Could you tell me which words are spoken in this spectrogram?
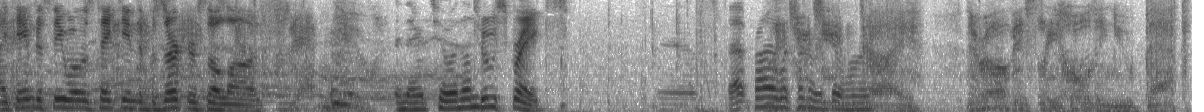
I came to see what was taking the Berserker so long. And there are two of them. Two Scrakes. Yeah, that probably what took them so long. Die. They're obviously holding you back.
